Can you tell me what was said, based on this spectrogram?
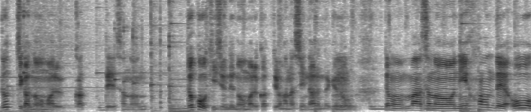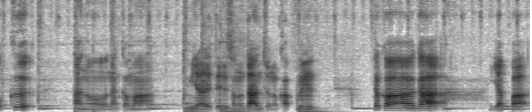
どっちがノーマルかってそのどこを基準でノーマルかっていう話になるんだけど、でもまあその日本で多くあのなんかまあ見られてるその男女のカップルうん。とかがやっぱ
